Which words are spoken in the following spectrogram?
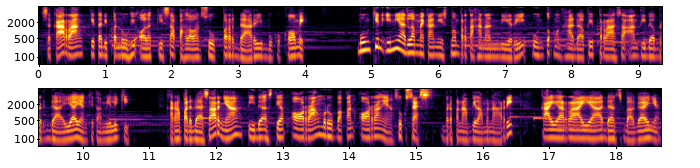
Sekarang kita dipenuhi oleh kisah pahlawan super dari buku komik. Mungkin ini adalah mekanisme pertahanan diri untuk menghadapi perasaan tidak berdaya yang kita miliki. Karena pada dasarnya, tidak setiap orang merupakan orang yang sukses, berpenampilan menarik, kaya raya, dan sebagainya.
